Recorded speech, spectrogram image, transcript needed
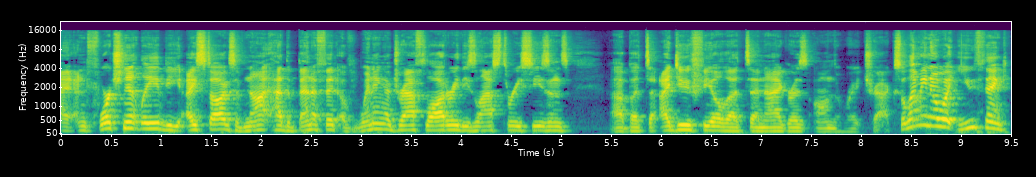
I, unfortunately, the Ice Dogs have not had the benefit of winning a draft lottery these last three seasons. Uh, but I do feel that uh, Niagara is on the right track. So let me know what you think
